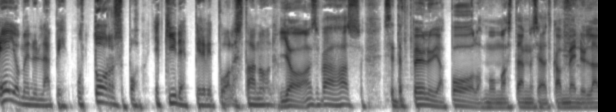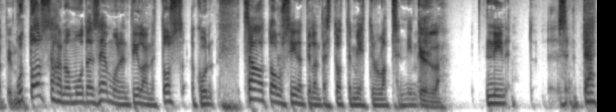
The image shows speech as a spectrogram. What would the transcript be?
ei ole mennyt läpi, mutta Torspo ja Kidepilvi puolestaan on. Joo, on se vähän hassu. Sitten Pöly ja Poolo muun muassa tämmöisiä, jotka on mennyt läpi. Mutta tossahan on muuten semmoinen tilanne, tossa, kun sä oot ollut siinä tilanteessa, että olette miettinyt lapsen nimeä. Kyllä. Niin täh,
